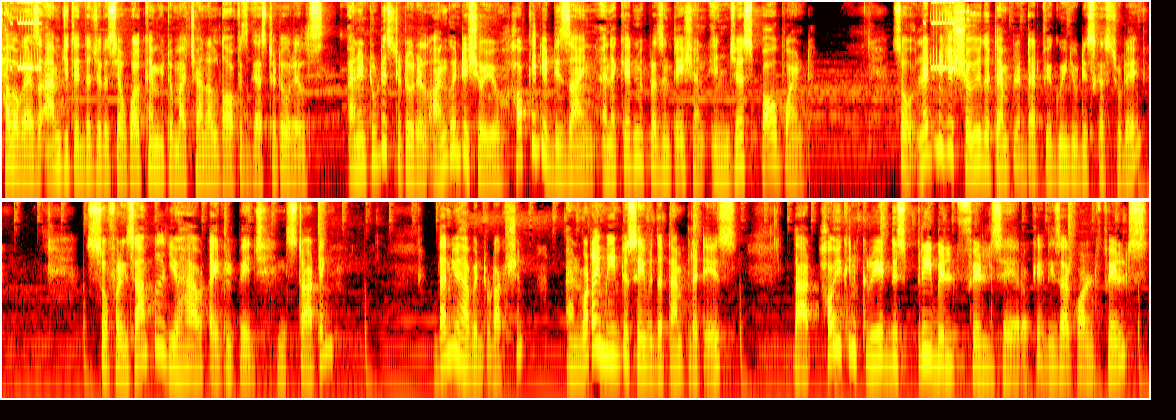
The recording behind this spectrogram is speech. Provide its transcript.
Hello guys, I'm Jitender Chaurasia. Welcome you to my channel, The Office Guys Tutorials. And in today's tutorial, I'm going to show you how can you design an academic presentation in just PowerPoint. So let me just show you the template that we're going to discuss today. So for example, you have a title page in starting, then you have introduction. And what I mean to say with the template is that how you can create these pre-built fields here. Okay, these are called fields.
